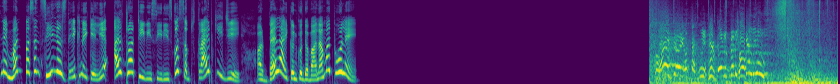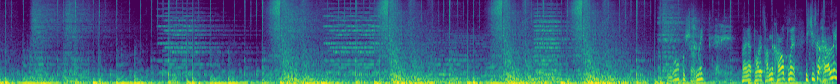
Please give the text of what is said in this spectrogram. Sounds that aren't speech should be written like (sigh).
अपने मनपसंद सीरियल्स देखने के लिए अल्ट्रा टीवी सीरीज़ को सब्सक्राइब कीजिए और बेल आइकन को दबाना मत भूलें। तुम लोगों को शर्म नहीं मैं यहाँ तुम्हारे सामने खड़ा हूँ तुम्हें इस चीज़ का ख्याल नहीं?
